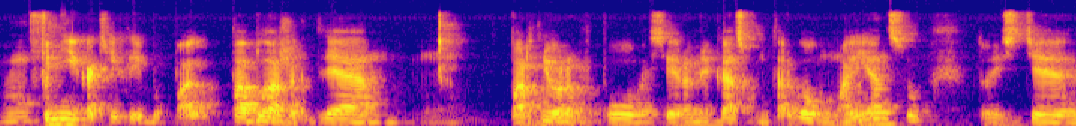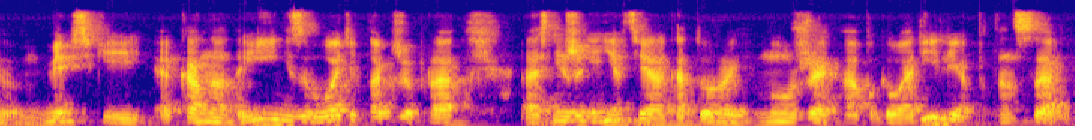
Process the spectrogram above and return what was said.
вне каких-либо поблажек для партнеров по Североамериканскому торговому альянсу, то есть э, Мексики и Канады. И не забывайте также про э, снижение нефти, о которой мы уже поговорили, о потенциале.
